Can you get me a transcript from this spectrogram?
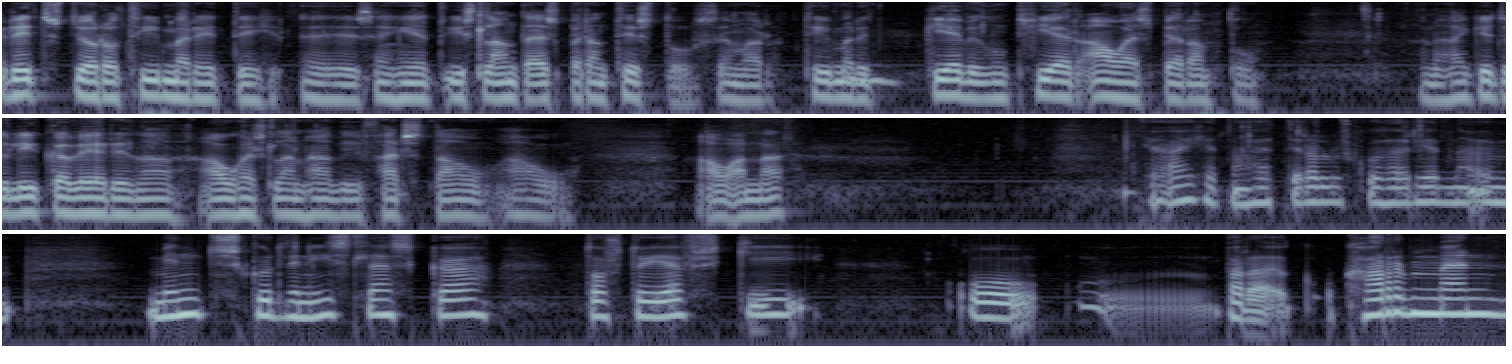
rittstjór og tímariti eh, sem hétt Íslanda Esperantisto sem var tímarit mm. gefið hún hér á Esperanto. Þannig að það getur líka verið að áherslan hafi færst á, á, á annar. Já, hérna, þetta er alveg sko, það er hérna um myndskurðin íslenska, Dostojevski og bara og Carmen,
